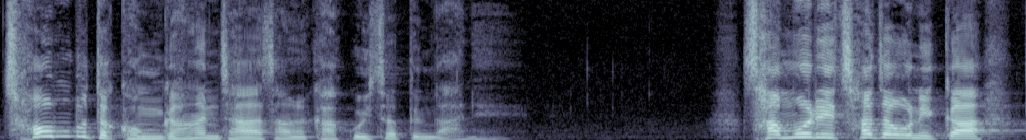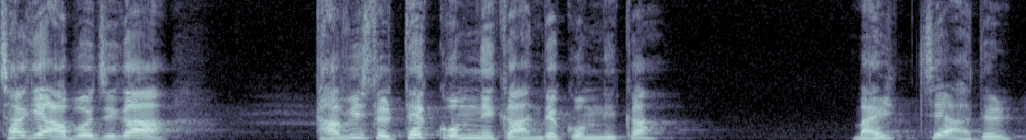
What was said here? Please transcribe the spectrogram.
처음부터 건강한 자아상을 갖고 있었던 거 아니에요. 사무엘이 찾아오니까 자기 아버지가 다윗을 데리고 옵니까 안 데리고 옵니까? 말째 아들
